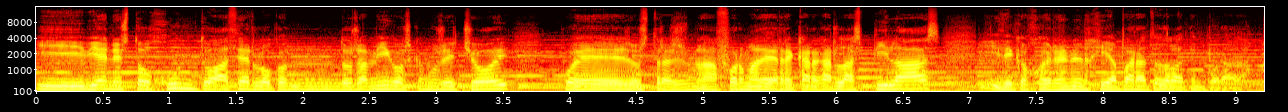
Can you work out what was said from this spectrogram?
Y bien, esto junto a hacerlo con dos amigos que hemos hecho hoy, pues ostras, es una forma de recargar las pilas y de coger energía para toda la temporada.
